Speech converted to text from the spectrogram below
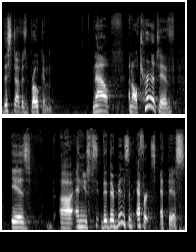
this stuff is broken. Now, an alternative is, uh, and you see, there have been some efforts at this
